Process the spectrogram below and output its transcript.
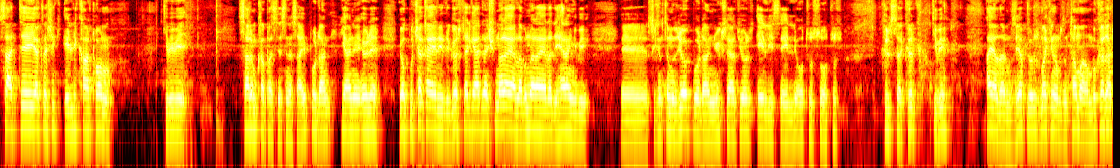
Saatte yaklaşık 50 karton gibi bir sarım kapasitesine sahip. Buradan yani öyle yok bıçak ayarıydı, göstergerden şunları ayarla, bunları ayarla diye herhangi bir e, sıkıntımız yok. Buradan yükseltiyoruz. 50 ise 50, 30 ise 30, 40 ise 40 gibi ayarlarımızı yapıyoruz. Makinamızın tamamı bu kadar.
